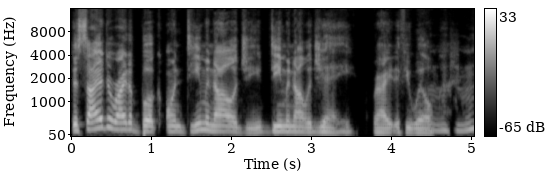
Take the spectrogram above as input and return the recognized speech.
decided to write a book on demonology, demonology, right, if you will. Mm-hmm.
